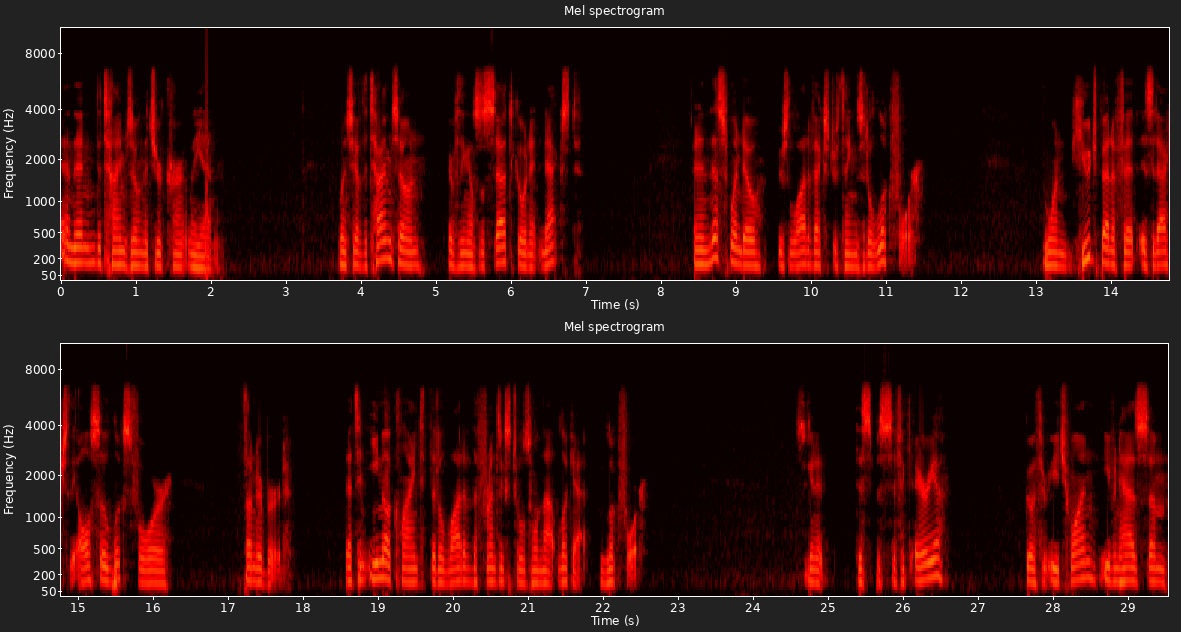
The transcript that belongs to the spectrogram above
And then the time zone that you're currently in. Once you have the time zone, everything else is set. Go in next. And in this window, there's a lot of extra things it'll look for. The one huge benefit is it actually also looks for Thunderbird. That's an email client that a lot of the forensics tools will not look at, look for. So again, at this specific area, go through each one, even has some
